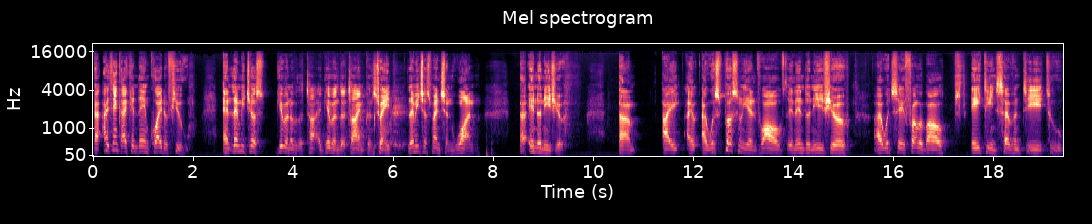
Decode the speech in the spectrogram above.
Uh, I think I can name quite a few. And let me just, given, of the, time, given the time constraint, let me just mention one, uh, Indonesia. Um, I, I, I was personally involved in Indonesia I would say from about 1870 to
